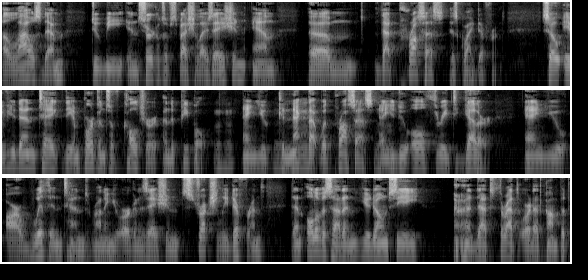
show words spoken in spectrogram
allows them to be in circles of specialization, and um, that process is quite different. So if you then take the importance of culture and the people mm-hmm. and you connect mm-hmm. that with process and you mm-hmm. do all three together and you are with intent running your organization structurally different, then all of a sudden you don't see that threat or that comp-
